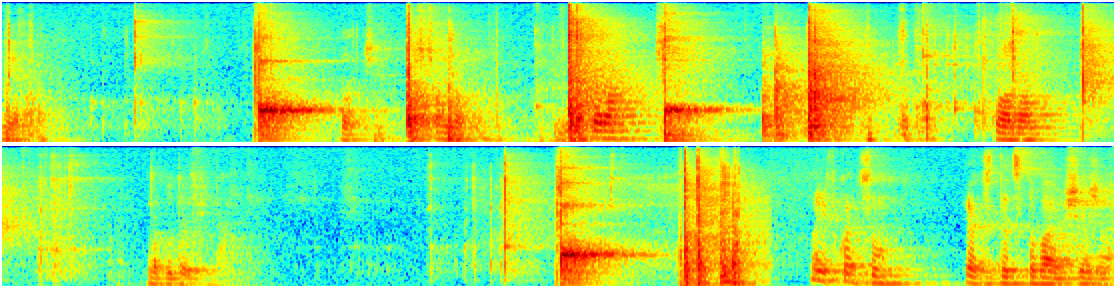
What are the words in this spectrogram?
nie ma. Zobaczcie, ściągam boostera, wkładam na budelfina. No i w końcu, jak zdecydowałem się, że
